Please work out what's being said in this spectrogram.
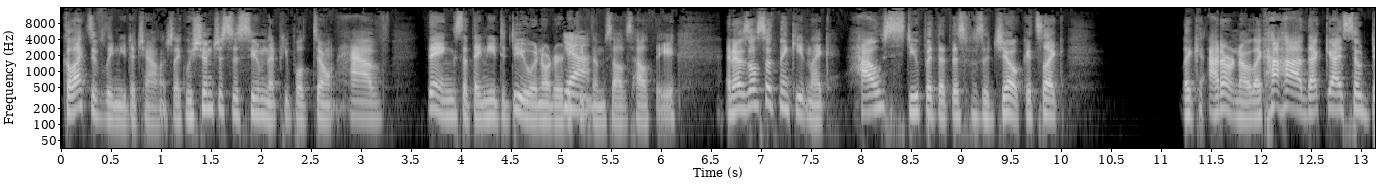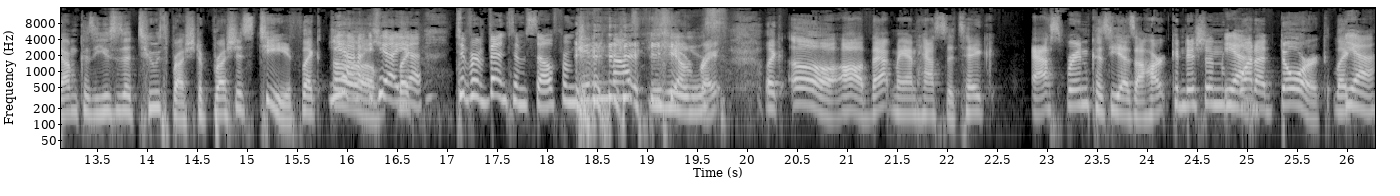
collectively need to challenge like we shouldn't just assume that people don't have things that they need to do in order to Yeah. keep themselves healthy and i was also thinking like how stupid that this was a joke it's like like i don't know like haha that guy's so dumb because he uses a toothbrush to brush his teeth like yeah, ugh. yeah, Like, yeah. To prevent himself from getting mouth disease. yeah, right. Like, oh, oh, that man has to take aspirin because he has a heart condition. Yeah. What a dork! Like, yeah.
